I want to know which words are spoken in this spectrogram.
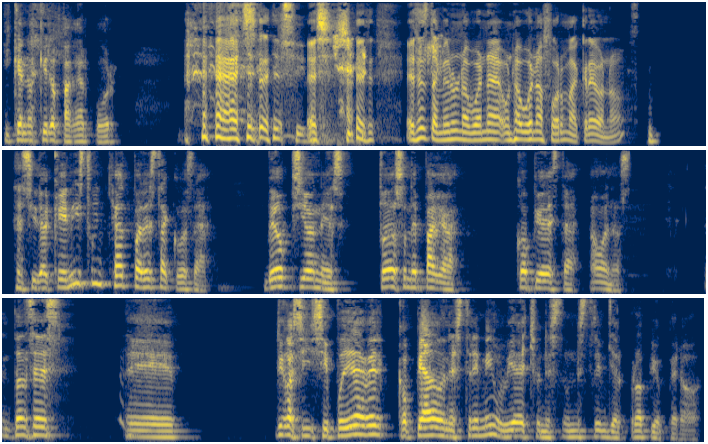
y qué no quiero pagar por. sí. es, esa es también una buena, una buena forma, creo, ¿no? Decir, que necesito un chat para esta cosa veo opciones, todas son de paga, copio esta, vámonos. Entonces, eh, digo, si, si pudiera haber copiado en streaming, hubiera hecho un, un stream ya propio, pero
